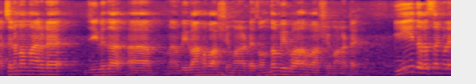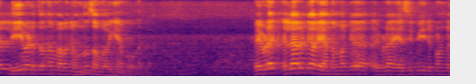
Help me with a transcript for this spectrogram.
അച്ഛനമ്മമാരുടെ ജീവിത വിവാഹ വാർഷികമാകട്ടെ സ്വന്തം വിവാഹ വാർഷികമാകട്ടെ ഈ ദിവസങ്ങളിൽ ലീവ് എടുത്തെന്നും പറഞ്ഞ് ഒന്നും സംഭവിക്കാൻ പോകുന്നില്ല. ഇപ്പൊ ഇവിടെ എല്ലാവർക്കും അറിയാം നമുക്ക് ഇവിടെ എ സി പി ഇരിപ്പുണ്ട്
